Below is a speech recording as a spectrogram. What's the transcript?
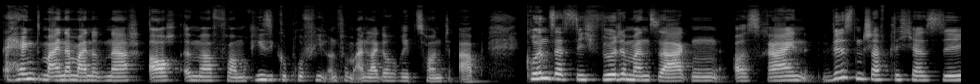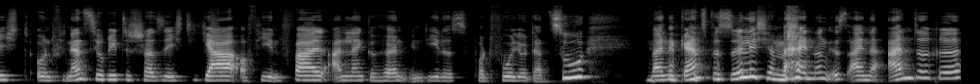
hängt meiner Meinung nach auch immer vom Risikoprofil und vom Anlagehorizont ab. Grundsätzlich würde man sagen, aus rein wissenschaftlicher Sicht und finanztheoretischer Sicht, ja, auf jeden Fall, Anleihen gehören in jedes Portfolio dazu. Meine ganz persönliche Meinung ist eine andere.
